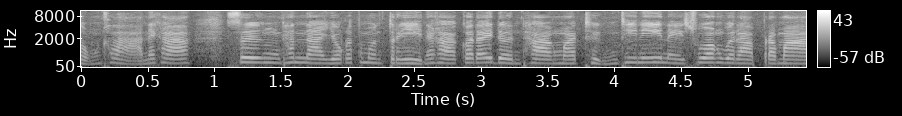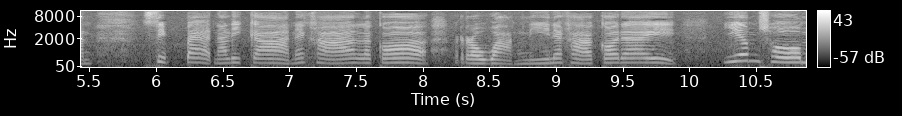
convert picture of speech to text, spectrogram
สงขลานะคะ ซึ่งท่านนายกรัฐมนตรีนะคะก็ได้เดินทางมาถึงที่นี่ในช่วงเวลาประมาณ 18 นาฬิกานะคะ แล้วก็ระว่างนี้นะคะก็ได้เยี่ยมชม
